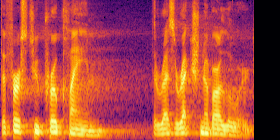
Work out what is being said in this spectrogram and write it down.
the first to proclaim the resurrection of our Lord.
